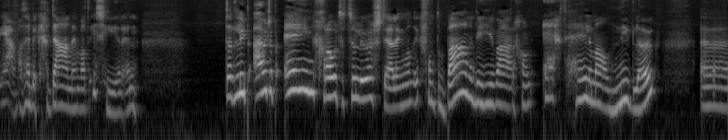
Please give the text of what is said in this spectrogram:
ja, wat heb ik gedaan en wat is hier? En dat liep uit op één grote teleurstelling. Want ik vond de banen die hier waren gewoon echt helemaal niet leuk. Uh,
